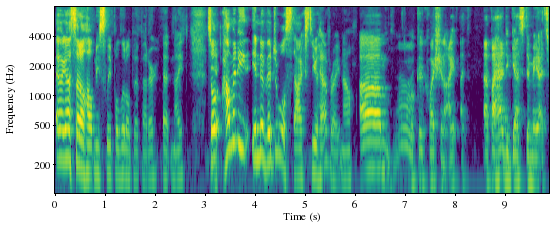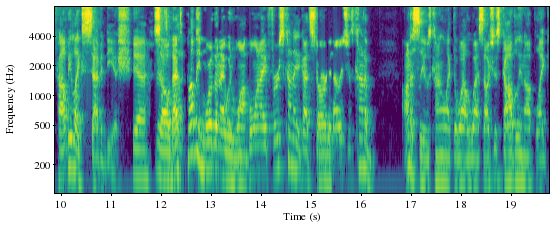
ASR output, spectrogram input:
I guess that'll help me sleep a little bit better at night. So, yeah. how many individual stocks do you have right now? Um, oh, good question. I, I if I had to guesstimate, it's probably like 70 ish. Yeah. So that's lot. probably more than I would want. But when I first kind of got started, I was just kind of, honestly, it was kind of like the Wild West. I was just gobbling up like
